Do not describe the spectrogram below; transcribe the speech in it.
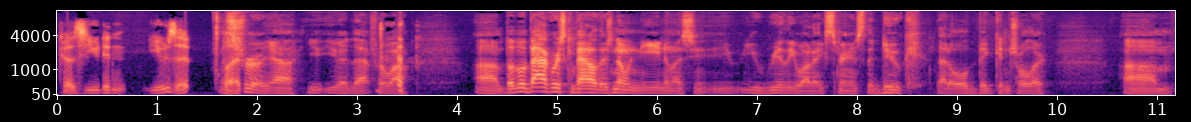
because you didn't use it. that's But true. Yeah, you, you had that for a while. um, but with backwards compatible, there's no need unless you, you, you really want to experience the Duke, that old big controller. Um,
